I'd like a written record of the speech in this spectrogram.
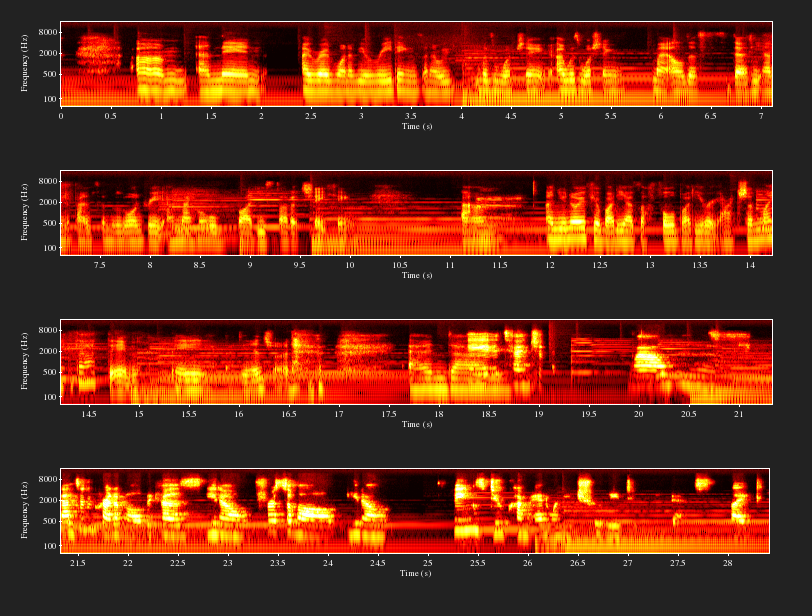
Um, and then i read one of your readings and i was watching i was watching my eldest dirty underpants in the laundry and my whole body started shaking. Um, and you know, if your body has a full body reaction like that, then pay attention. and um, pay attention. Wow. Yeah. That's incredible because, you know, first of all, you know, things do come in when you truly do need it. Like,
